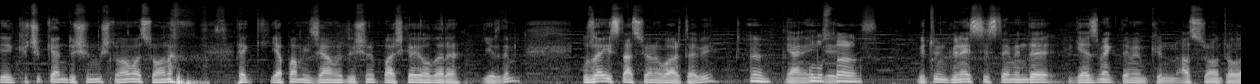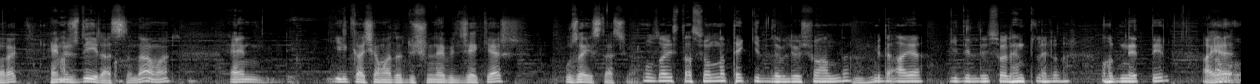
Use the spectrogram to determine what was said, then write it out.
e, küçükken düşünmüştüm ama sonra pek yapamayacağımı düşünüp başka yollara girdim. Uzay istasyonu var tabii. Evet. Yani e, Uluslararası. Bütün güneş sisteminde gezmek de mümkün astronot olarak. Henüz değil aslında ama en ilk aşamada düşünülebilecek yer uzay istasyonu. Uzay istasyonuna tek gidilebiliyor şu anda. Bir de Ay'a gidildiği söylentileri var. O net değil. Ay'a, Ama-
